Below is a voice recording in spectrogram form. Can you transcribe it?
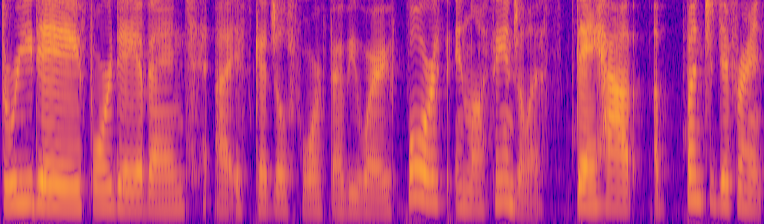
three-day, four-day event uh, is scheduled for February 4th in Los Angeles. They have a bunch of different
